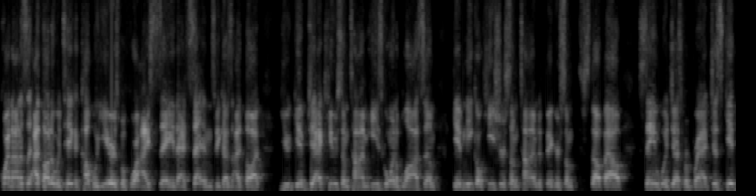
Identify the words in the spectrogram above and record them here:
quite honestly, I thought it would take a couple years before I say that sentence because I thought you give Jack Hughes some time, he's going to blossom. Give Nico Hischier some time to figure some stuff out. Same with Jesper Bratt. Just give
